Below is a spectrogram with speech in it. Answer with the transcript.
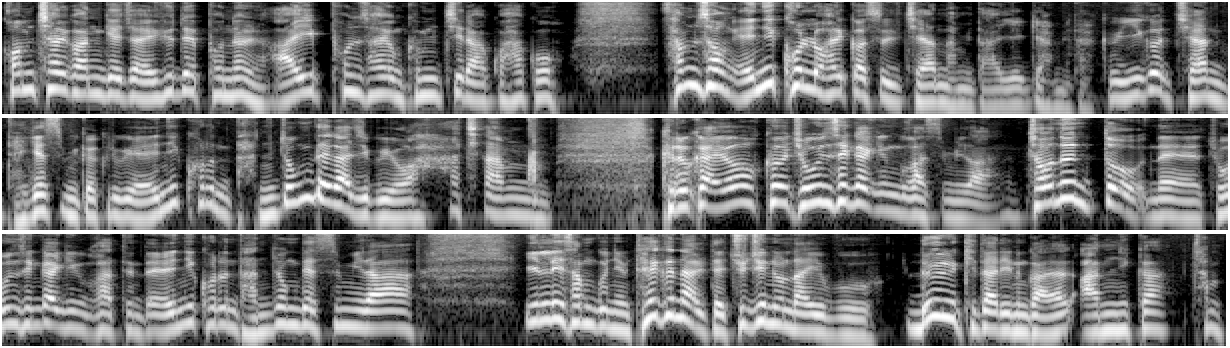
검찰 관계자의 휴대폰을 아이폰 사용 금지라고 하고 삼성 애니콜로 할 것을 제안합니다. 얘기합니다. 그 이거 제안 되겠습니까? 그리고 애니콜은 단종돼 가지고요. 아 참 그럴까요? 그 좋은 생각인 것 같습니다. 저는 또 네, 좋은 생각인 것 같은데 애니콜은 단종됐습니다. 1239님 퇴근할 때 주진우 라이브 늘 기다리는 거 압니까? 참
